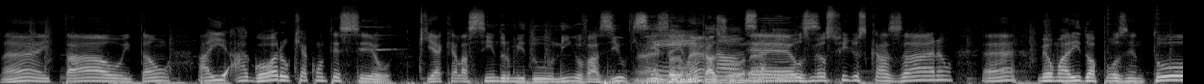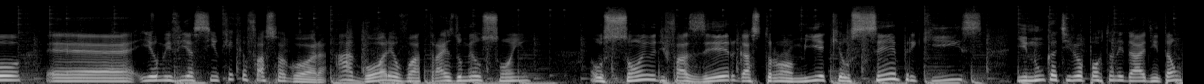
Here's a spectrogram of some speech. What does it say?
né, e tal. Então, aí agora o que aconteceu? Que é aquela síndrome do ninho vazio que É, dizem, todo mundo né? casou, Nossa, né? É, os meus filhos casaram, é, meu marido aposentou, é, e eu me vi assim: o que, que eu faço agora? Agora eu vou atrás do meu sonho. O sonho de fazer gastronomia que eu sempre quis e nunca tive oportunidade. Então,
